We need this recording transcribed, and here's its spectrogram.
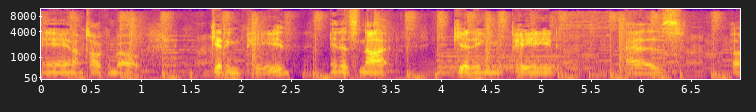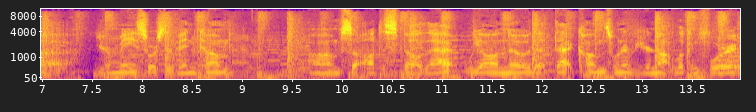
And I'm talking about getting paid, and it's not getting paid as uh, your main source of income. Um, so I'll dispel that. We all know that that comes whenever you're not looking for it.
